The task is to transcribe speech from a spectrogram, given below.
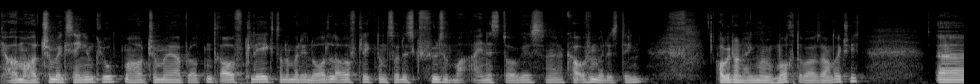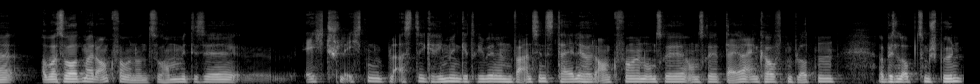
ja, man hat schon mal gesehen im Club, man hat schon mal eine Platten draufgelegt und einmal die Nadel aufgelegt und so das Gefühl, so mal eines Tages ja, kaufe ich mir das Ding. Habe ich dann irgendwann gemacht, aber das ist eine andere Geschichte. Äh, aber so hat man halt angefangen und so haben wir mit diesen echt schlechten Plastikriemengetriebenen Wahnsinnsteile halt angefangen, unsere, unsere teuer einkauften Platten ein bisschen abzuspülen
